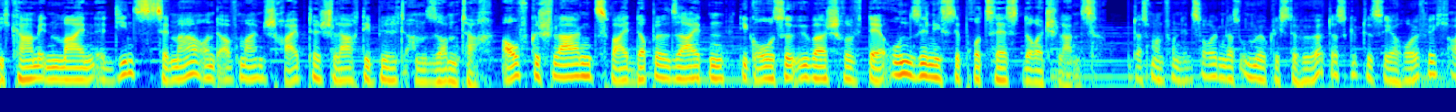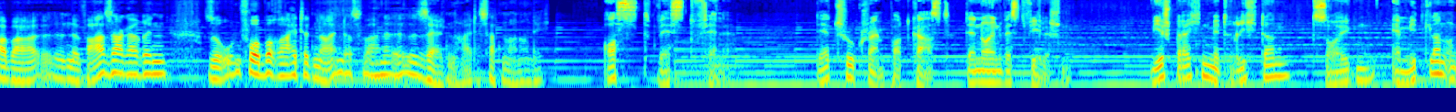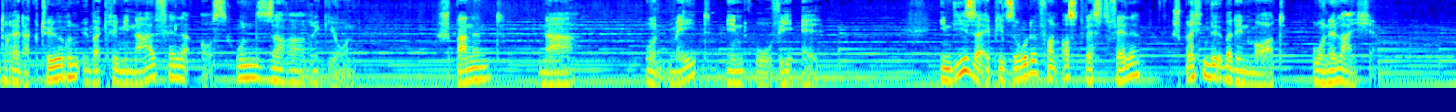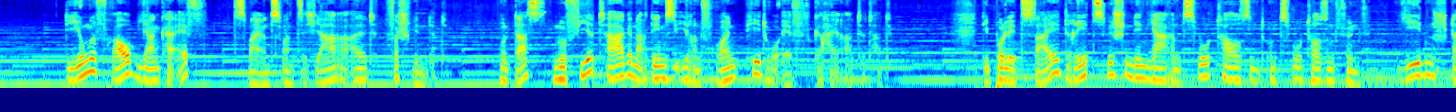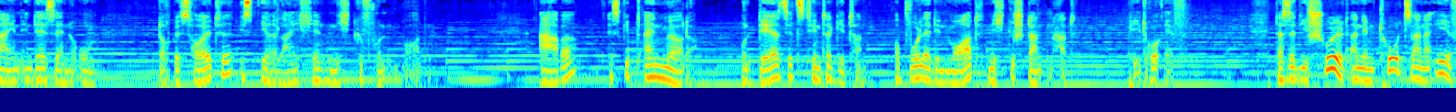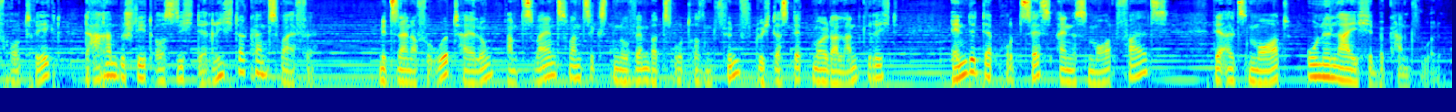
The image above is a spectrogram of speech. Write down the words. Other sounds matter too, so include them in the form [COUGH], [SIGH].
Ich kam in mein Dienstzimmer und auf meinem Schreibtisch lag die Bild am Sonntag. Aufgeschlagen, zwei Doppelseiten, die große Überschrift Der unsinnigste Prozess Deutschlands. Dass man von den Zeugen das Unmöglichste hört, das gibt es sehr häufig. Aber eine Wahrsagerin, so unvorbereitet, nein, das war eine Seltenheit. Das hatten wir noch nicht. Ost-West-Fälle. Der True Crime Podcast der Neuen Westfälischen. Wir sprechen mit Richtern, Zeugen, Ermittlern und Redakteuren über Kriminalfälle aus unserer Region. Spannend, nah und made in OWL. In dieser Episode von Ostwestfälle sprechen wir über den Mord ohne Leiche. Die junge Frau Bianca F., 22 Jahre alt, verschwindet. Und das nur vier Tage nachdem sie ihren Freund Pedro F. geheiratet hat. Die Polizei dreht zwischen den Jahren 2000 und 2005 jeden Stein in der Senne um, doch bis heute ist ihre Leiche nicht gefunden worden. Aber es gibt einen Mörder und der sitzt hinter Gittern, obwohl er den Mord nicht gestanden hat. Pedro F. Dass er die Schuld an dem Tod seiner Ehefrau trägt, daran besteht aus Sicht der Richter kein Zweifel. Mit seiner Verurteilung am 22. November 2005 durch das Detmolder Landgericht endet der Prozess eines Mordfalls, der als Mord ohne Leiche bekannt wurde.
